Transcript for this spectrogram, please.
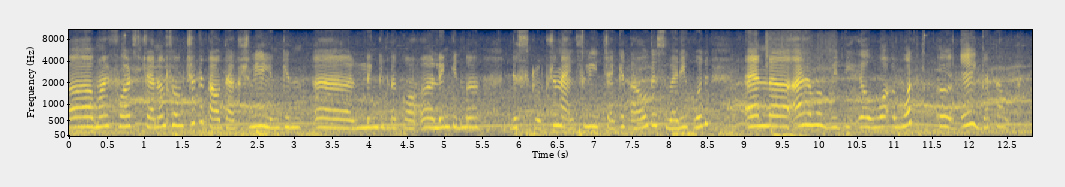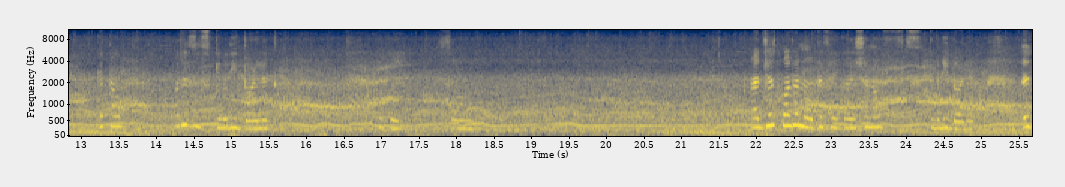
uh, my first channel song. Check it out. Actually, link in uh, link in the uh, link in the description. Actually, check it out. It's very good. And uh, I have a video. Uh, what? what uh, hey, get out. Get out. What is this skibidi toilet? Okay, so I just got a notification of skibidi toilet. It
